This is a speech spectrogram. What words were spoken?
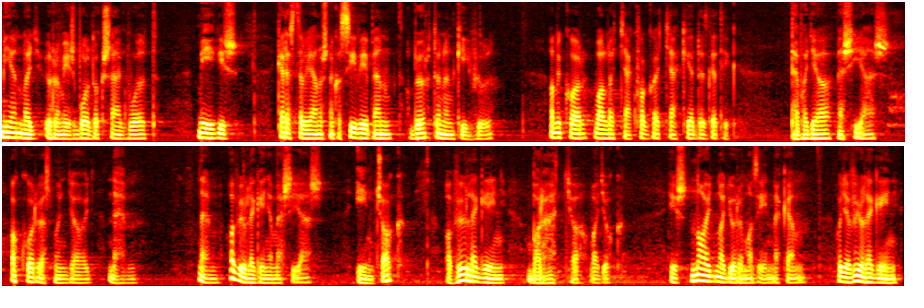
milyen nagy öröm és boldogság volt mégis keresztelő Jánosnak a szívében a börtönön kívül, amikor vallatják, faggatják, kérdezgetik, te vagy a mesiás? Akkor ő azt mondja, hogy nem. Nem, a vőlegény a mesiás. Én csak a vőlegény barátja vagyok. És nagy-nagy öröm az én nekem, hogy a vőlegény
